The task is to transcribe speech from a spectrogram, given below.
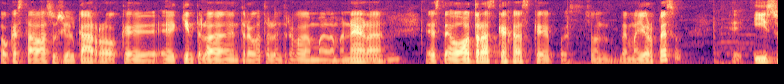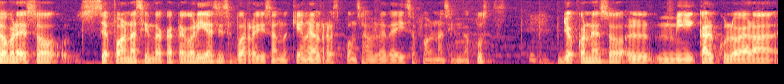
o que estaba sucio el carro, que eh, quien te lo entregó te lo entregó de mala manera, este, o otras quejas que pues son de mayor peso. Y sobre eso se fueron haciendo categorías y se fue revisando quién era el responsable de ahí y se fueron haciendo ajustes. Yo con eso, mi cálculo era,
